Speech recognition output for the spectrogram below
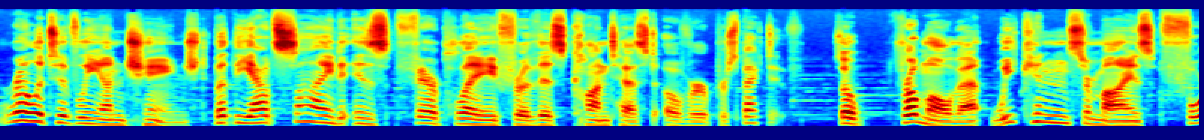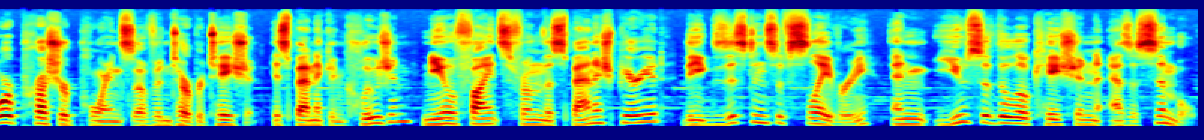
relatively unchanged, but the outside is fair play for this contest over perspective. So, from all that, we can surmise four pressure points of interpretation Hispanic inclusion, neophytes from the Spanish period, the existence of slavery, and use of the location as a symbol.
